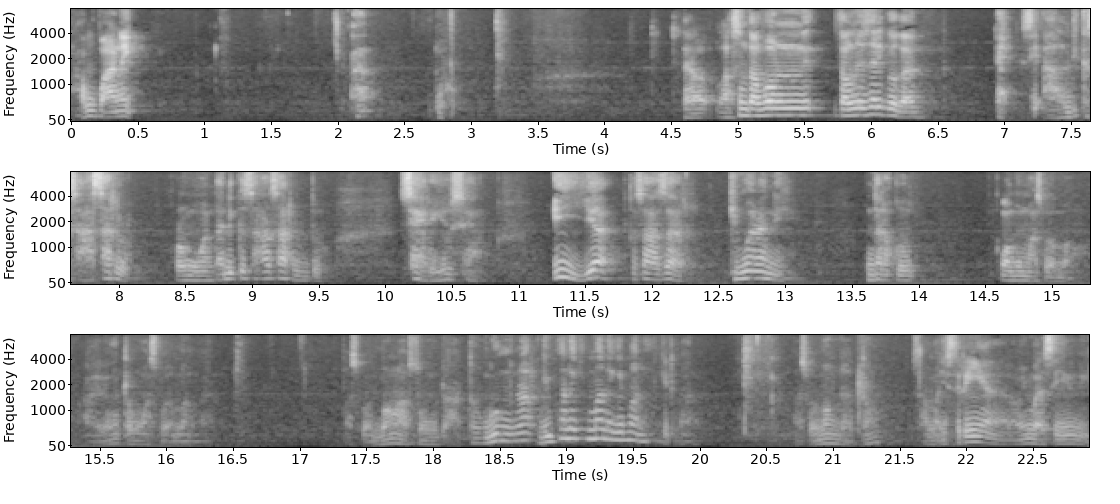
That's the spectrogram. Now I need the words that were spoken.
Aku panik. Ah, duh. Tel- langsung telepon telepon istriku kan eh si Aldi kesasar loh. Rombongan tadi kesasar gitu. Serius ya iya kesasar. Gimana nih? Bentar aku ngomong Mas Bambang. Akhirnya telepon Mas Bambang kan. Mas Bambang langsung datang. Gue gimana gimana gimana gimana? Gitu kan. Mas Bambang datang sama istrinya namanya Mbak Siwi.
